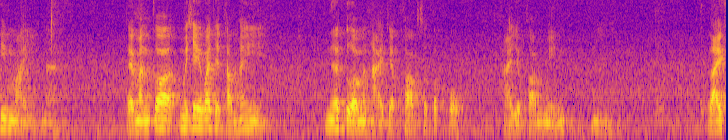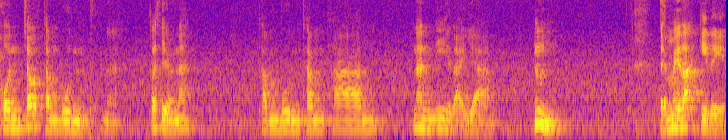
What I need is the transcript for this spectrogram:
ที่ใหม่นะแต่มันก็ไม่ใช่ว่าจะทำให้เนื้อตัวมันหายจากความสกปรกหายจากความเหม็นหลายคนชอบทำบุญนะก็คือนะทำบุญทำทานนั่นนี่หลายอย่าง แต่ไม่ละกิเลส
